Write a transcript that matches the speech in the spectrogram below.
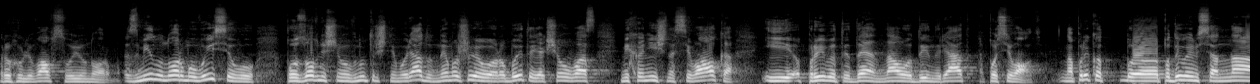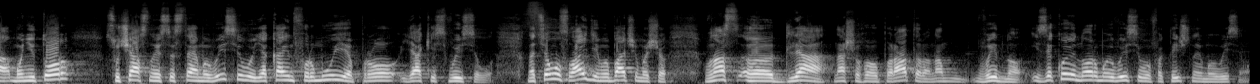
регулював свою норму. Зміну норму висіву по зовнішньому внутрішньому ряду неможливо робити, якщо у вас механічна сівалка і привід іде на один ряд по сівалці. Наприклад, е, подивимося на монітор сучасної системи висіву, яка інформує про якість висіву. На цьому слайді ми бачимо, що в нас е, для нашого оператора нам видно, із якою нормою висіву фактичної ми висівемо,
